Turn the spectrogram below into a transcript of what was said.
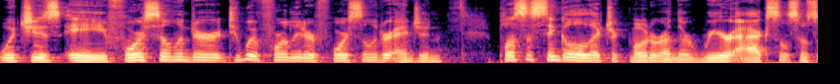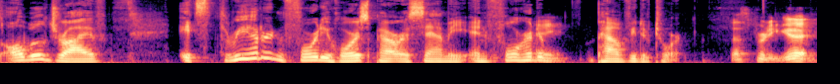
Which is a four cylinder, 2.4 liter four cylinder engine, plus a single electric motor on the rear axle. So it's all wheel drive. It's 340 horsepower, Sami, and 400 Hey. pound feet of torque. That's pretty good.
